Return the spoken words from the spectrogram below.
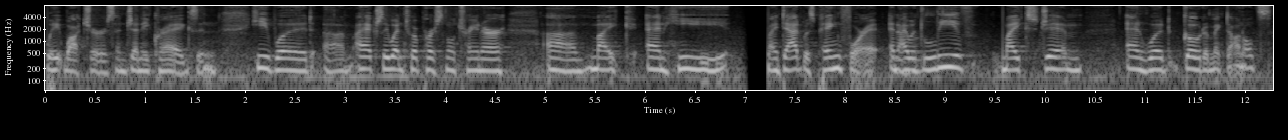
Weight Watchers and Jenny Craig's. And he would, um, I actually went to a personal trainer, um, Mike, and he, my dad was paying for it. And I would leave Mike's gym and would go to McDonald's.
